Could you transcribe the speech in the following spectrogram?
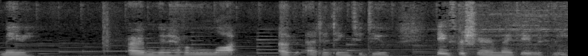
Maybe. I'm gonna have a lot of editing to do. Thanks for sharing my day with me.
